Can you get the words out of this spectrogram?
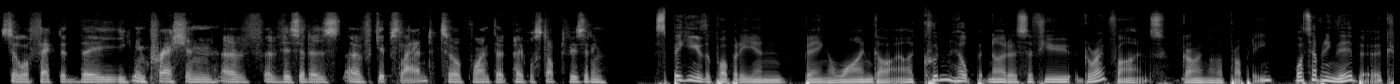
still affected the impression of, of visitors of Gippsland to a point that people stopped visiting. Speaking of the property and being a wine guy, I couldn't help but notice a few grapevines growing on the property. What's happening there, Burke?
